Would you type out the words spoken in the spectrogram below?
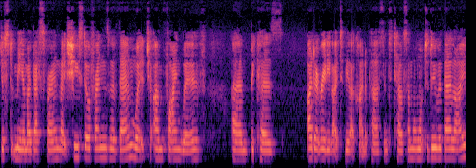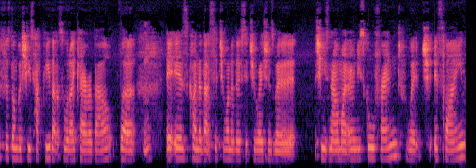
just me and my best friend. Like she's still friends with them, which I'm fine with, um, because I don't really like to be that kind of person to tell someone what to do with their life. As long as she's happy, that's all I care about. But mm-hmm. it is kind of that situ- one of those situations where she's now my only school friend, which is fine.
